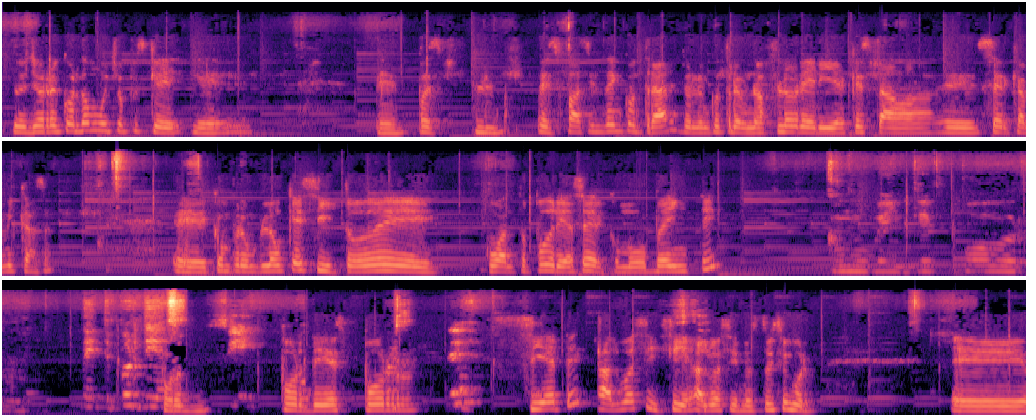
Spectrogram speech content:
Entonces yo recuerdo mucho pues que eh, eh, pues es fácil de encontrar, yo lo encontré en una florería que estaba cerca a mi casa. compré un bloquecito de cuánto podría ser, como 20. Como 20 por 20 por 10. Por, sí. por 10 por 7, algo así, sí, algo así, no estoy seguro. Eh,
